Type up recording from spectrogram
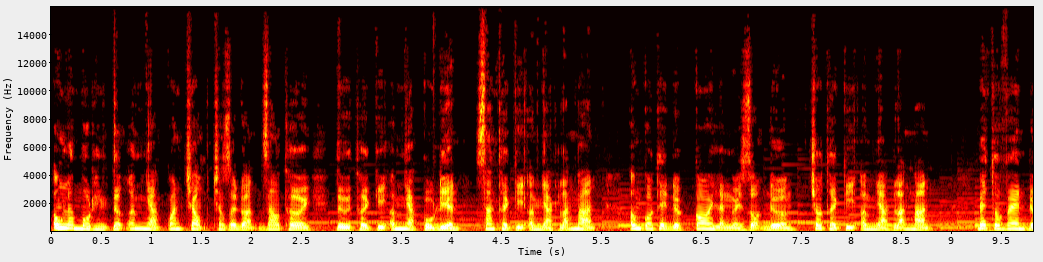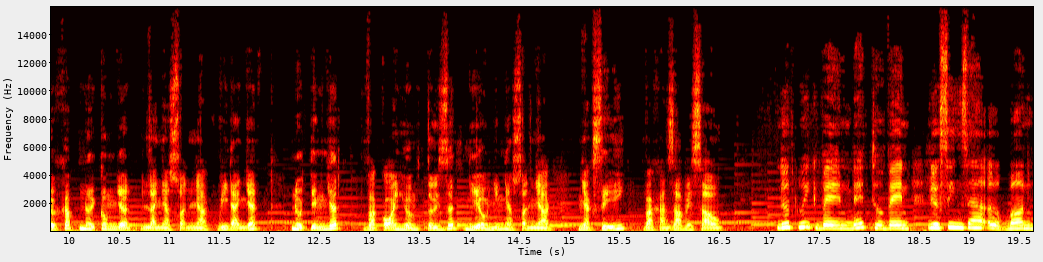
Ông là một hình tượng âm nhạc quan trọng trong giai đoạn giao thời từ thời kỳ âm nhạc cổ điển sang thời kỳ âm nhạc lãng mạn. Ông có thể được coi là người dọn đường cho thời kỳ âm nhạc lãng mạn. Beethoven được khắp nơi công nhận là nhà soạn nhạc vĩ đại nhất, nổi tiếng nhất và có ảnh hưởng tới rất nhiều những nhà soạn nhạc, nhạc sĩ và khán giả về sau. Ludwig van Beethoven được sinh ra ở Bonn,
